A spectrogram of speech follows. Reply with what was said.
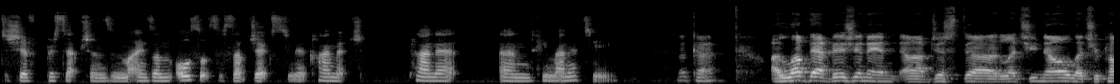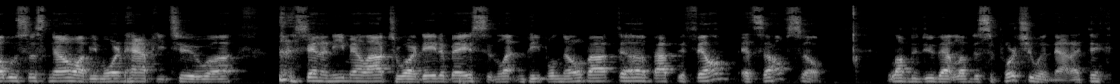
to shift perceptions and minds on all sorts of subjects, you know, climate, planet, and humanity. Okay. I love that vision, and uh, just uh, let you know, let your publicist know. I'd be more than happy to uh, send an email out to our database and letting people know about uh, about the film itself. So, love to do that. Love to support you in that. I think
